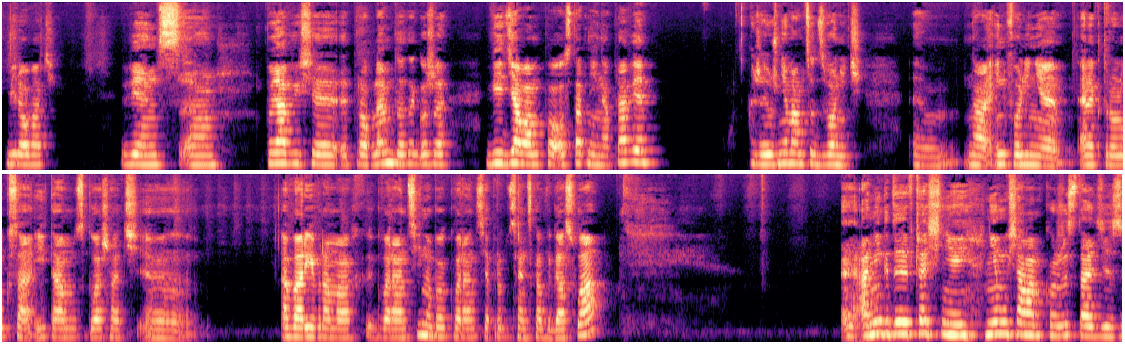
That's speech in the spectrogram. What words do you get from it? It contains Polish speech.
wirować, więc e, pojawił się problem, dlatego że wiedziałam po ostatniej naprawie, że już nie mam co dzwonić na infolinię Electroluxa i tam zgłaszać e, awarię w ramach gwarancji, no bo gwarancja producencka wygasła. E, A nigdy wcześniej nie musiałam korzystać z,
